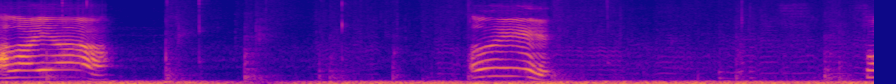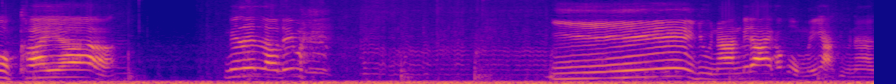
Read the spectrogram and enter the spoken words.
อะไรอะ เอ้ย ศพใครอะ ไม่เล่นเราได้ไหมอีอยู่นานไม่ได้ครับผมไม่อยากอยู่นาน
